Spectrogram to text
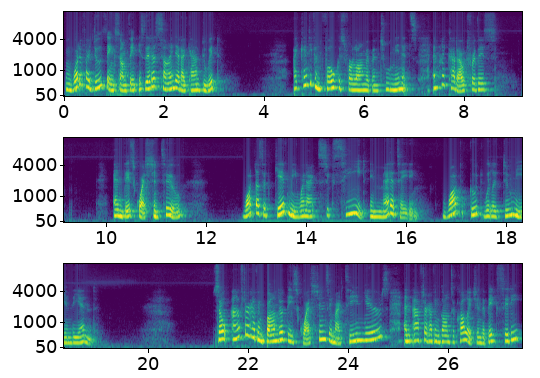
what if I do think something? Is that a sign that I can't do it? I can't even focus for longer than two minutes. Am I cut out for this? And this question too What does it give me when I succeed in meditating? What good will it do me in the end? So, after having pondered these questions in my teen years and after having gone to college in the big city,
